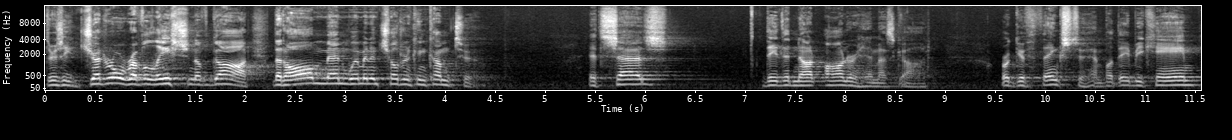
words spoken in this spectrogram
there's a general revelation of God that all men, women, and children can come to. It says, They did not honor him as God or give thanks to him, but they became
